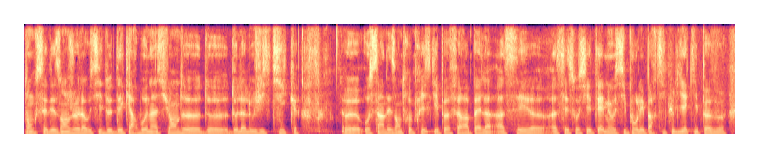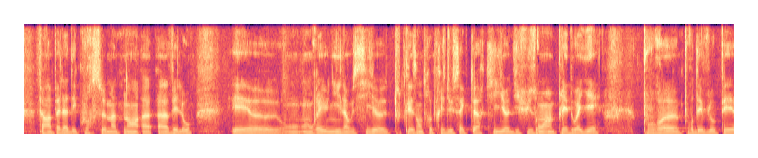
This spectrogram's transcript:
Donc, c'est des enjeux là aussi de décarbonation de, la logistique. Euh, au sein des entreprises qui peuvent faire appel à ces sociétés, mais aussi pour les particuliers qui peuvent faire appel à des courses maintenant à vélo et euh, on, réunit là aussi euh, toutes les entreprises du secteur qui euh, diffuseront un plaidoyer pour, pour développer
